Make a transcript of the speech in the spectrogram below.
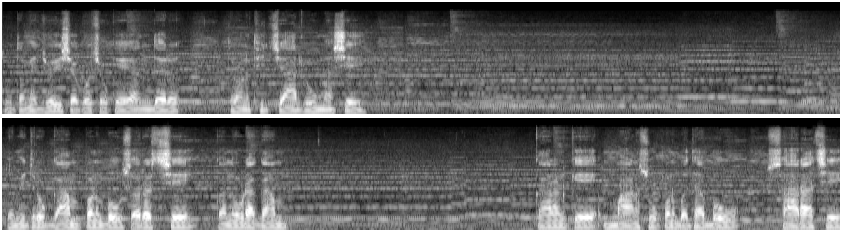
તો તમે જોઈ શકો છો કે અંદર ત્રણથી ચાર રૂમ હશે. તો મિત્રો ગામ પણ બહુ સરસ છે. કનોડા ગામ કારણ કે માણસો પણ બધા બહુ સારા છે.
